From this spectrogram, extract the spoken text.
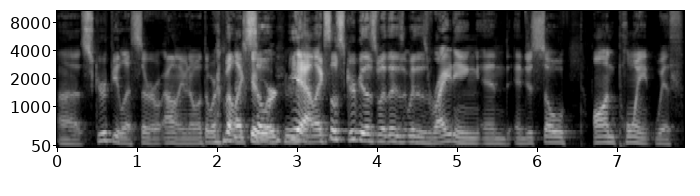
uh, scrupulous, or I don't even know what the word, but like That's a good so word. yeah, like so scrupulous with his with his writing and and just so on point with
